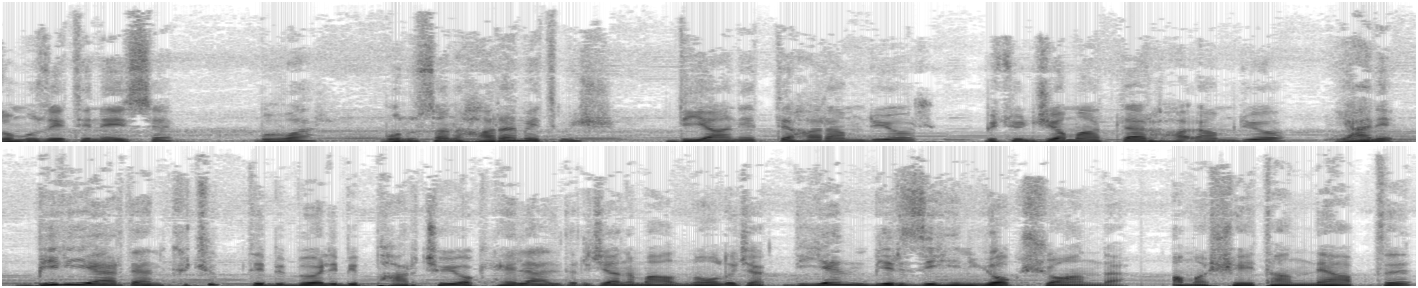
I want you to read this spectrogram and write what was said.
domuz eti neyse bu var. Bunu sana haram etmiş. Diyanet de haram diyor. Bütün cemaatler haram diyor. Yani bir yerden küçük de bir böyle bir parça yok. Helaldir canım al ne olacak diyen bir zihin yok şu anda. Ama şeytan ne yaptı?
